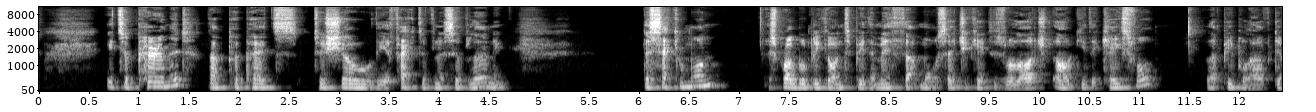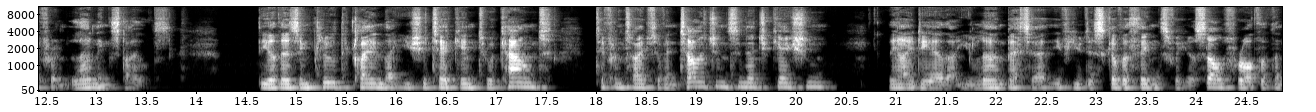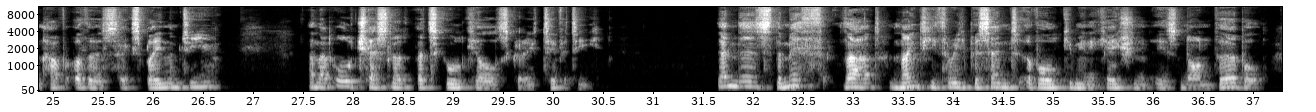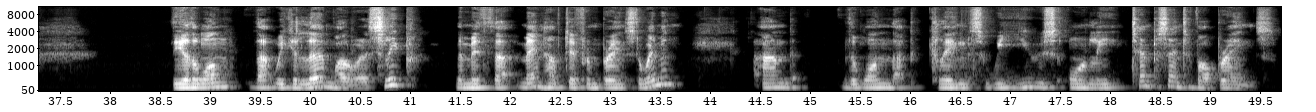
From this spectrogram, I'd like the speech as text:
it's a pyramid that purports to show the effectiveness of learning. The second one is probably going to be the myth that most educators will argue the case for that people have different learning styles. The others include the claim that you should take into account different types of intelligence in education, the idea that you learn better if you discover things for yourself rather than have others explain them to you, and that old chestnut at school kills creativity. Then there's the myth that 93% of all communication is non-verbal. The other one that we can learn while we're asleep, the myth that men have different brains to women, and the one that claims we use only 10% of our brains.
